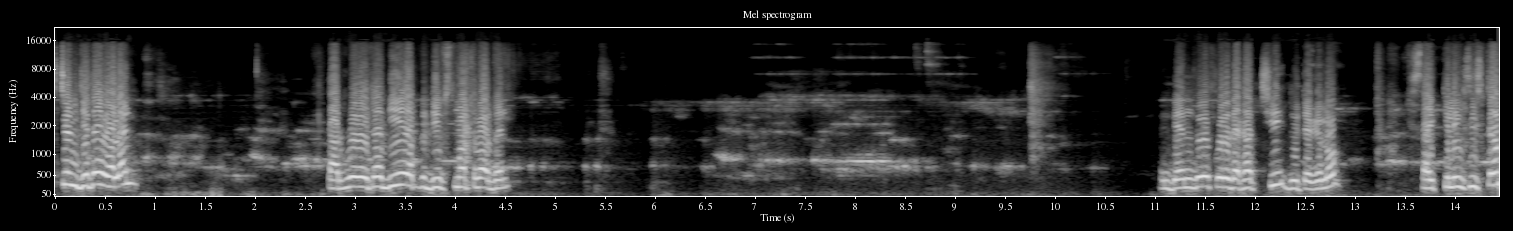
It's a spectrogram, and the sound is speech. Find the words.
স্ট্যান্ড যেটাই বলেন। তারপরে এটা দিয়ে আপনি ডিপস মারতে পারবেন। ব্যায়ামগুলো করে দেখাচ্ছি, দুইটা গেল। সাইকেলিং সিস্টেম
